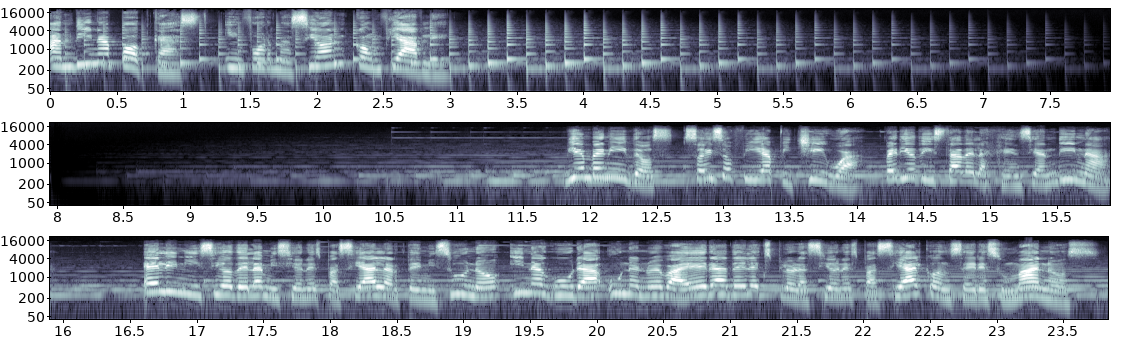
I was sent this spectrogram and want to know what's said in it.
Andina Podcast, información confiable. Bienvenidos, soy Sofía Pichigua, periodista de la agencia Andina. El inicio de la misión espacial Artemis 1 inaugura una nueva era de la exploración espacial con seres humanos.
